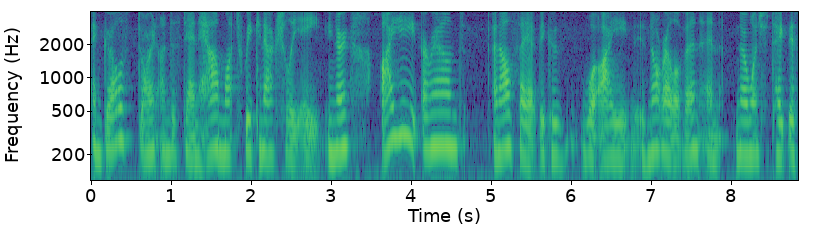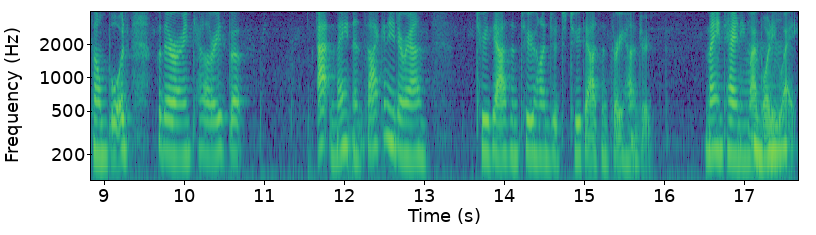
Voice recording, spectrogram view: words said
and girls don't understand how much we can actually eat. You know, I eat around and I'll say it because what I eat is not relevant and no one should take this on board for their own calories, but at maintenance, I can eat around 2,200 to 2,300, maintaining my mm-hmm. body weight.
